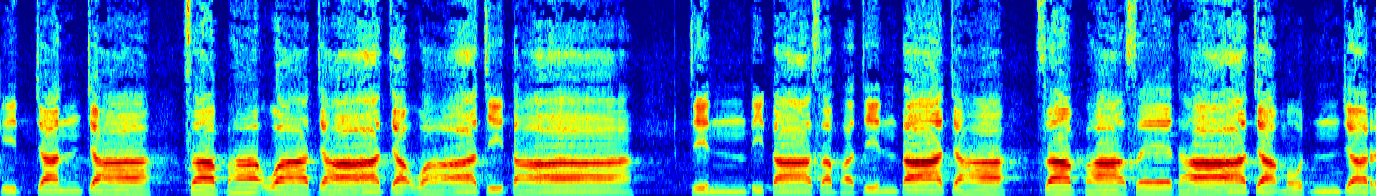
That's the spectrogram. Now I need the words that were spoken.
กิจจันจาสัพพวาจาจะวาจิตา จินติตาสัพจินตาจาสัพพาเสธาจะมุตจเร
